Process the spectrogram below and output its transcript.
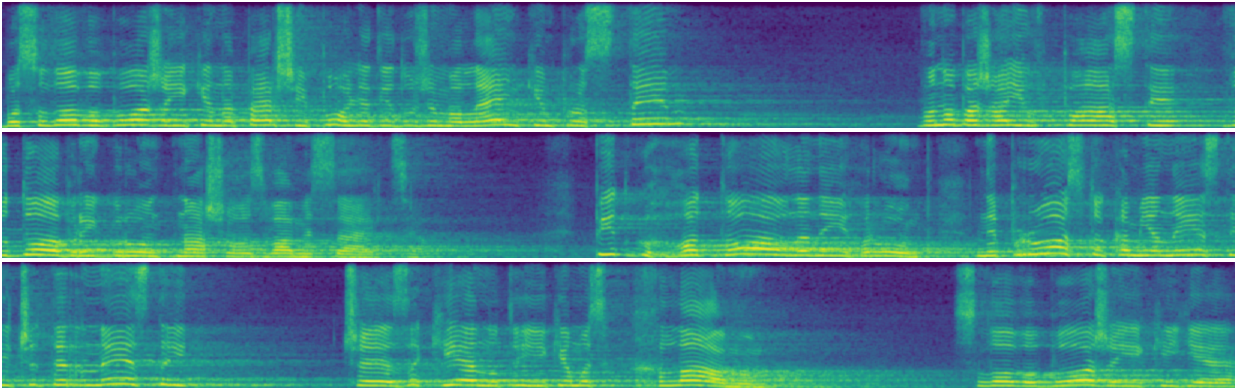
Бо Слово Боже, яке на перший погляд є дуже маленьким, простим, воно бажає впасти в добрий ґрунт нашого з вами серця. Підготовлений ґрунт, не просто кам'янистий чи тернистий, чи закинутий якимось хламом. Слово Боже, яке є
